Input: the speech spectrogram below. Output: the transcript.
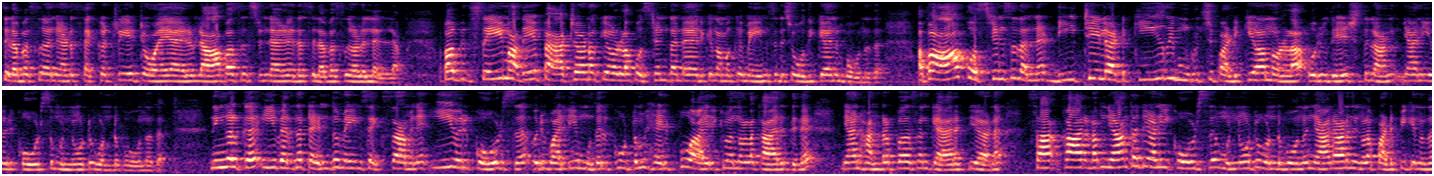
സിലബസ് തന്നെയാണ്. സെക്രട്ടറിയേറ്റ് ഓയ ആയാലും ലാബ് അസിസ്റ്റന്റ് ആയാലും എന്റെ സിലബസുകളിലെല്ലാം അപ്പൊ സെയിം അതേ പാറ്റേൺ ഒക്കെ ഉള്ള ക്വസ്റ്റ്യൻ തന്നെ ആയിരിക്കും നമുക്ക് മെയിൻസിൽ ചോദിക്കാനും പോകുന്നത്. അപ്പൊ ആ ക്വസ്റ്റ്യൻസ് തന്നെ ഡീറ്റെയിൽ ആയിട്ട് കീറി മുറിച്ച് പഠിക്കുക എന്നുള്ള ഒരു ഉദ്ദേശത്തിലാണ് ഞാൻ ഈ ഒരു കോഴ്സ് മുന്നോട്ട് കൊണ്ടുപോകുന്നത്. നിങ്ങൾക്ക് ഈ വരുന്ന ടെൻത്ത് മെയിൻസ് എക്സാമിന് ഈ ഒരു കോഴ്സ് ഒരു വലിയ മുതൽക്കൂട്ടും ഹെൽപ്പും ആയിരിക്കും എന്നുള്ള കാര്യത്തിൽ ഞാൻ ഹൺഡ്രഡ് പേഴ്സന്റ് ഗ്യാരണ്ടിയാണ് കാരണം ഞാൻ തന്നെയാണ് ഈ കോഴ്സ് മുന്നോട്ട് കൊണ്ടുപോകുന്നത്. ഞാനാണ് നിങ്ങളെ പഠിപ്പിക്കുന്നത്.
